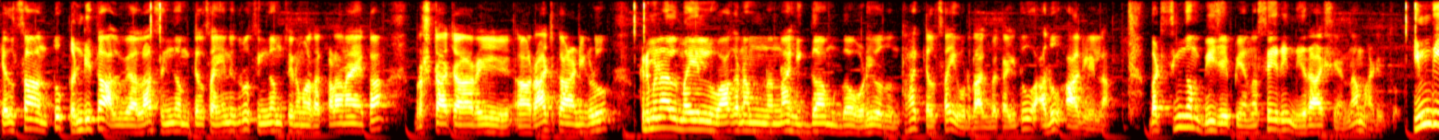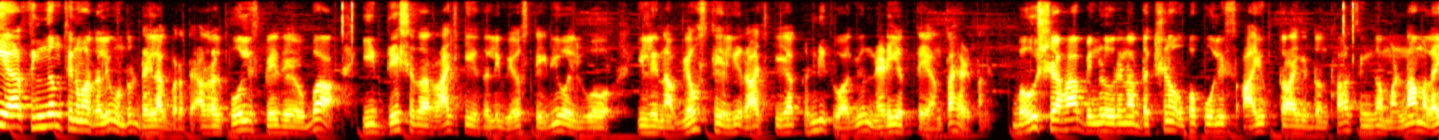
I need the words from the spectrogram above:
ಕೆಲಸ ಅಂತೂ ಖಂಡಿತ ಅಲ್ವೇ ಅಲ್ಲ. ಸಿಂಗಮ್ ಕೆಲಸ ಏನಿದ್ರು, ಸಿಂಗಮ್ ಸಿನಿಮಾದ ಖಳನಾಯಕ, ಭ್ರಷ್ಟಾಚಾರಿ ರಾಜಕಾರಣಿಗಳು, ಕ್ರಿಮಿನಲ್ ಮೈಲ್ ವಾಗನಂನನ್ನು ಹಿಗ್ಗಾಮುಗ್ಗ ಹೊಡೆಯೋದಂತಹ ಕೆಲಸ ಇವ್ರದ್ದಾಗಬೇಕಾಗಿತ್ತು. ಅದು ಆಗಲಿಲ್ಲ. ಬಟ್ ಸಿಂಗಮ್ ಬಿ ಜೆ ಪಿಯನ್ನು ಸೇರಿ ನಿರಾಶೆಯನ್ನು ಮಾಡಿದ್ದು. ಹಿಂದಿಯ ಸಿಂಗಮ್ ಸಿನಿಮಾದಲ್ಲಿ ಒಂದು ಡೈಲಾಗ್ ಬರುತ್ತೆ. ಅದರಲ್ಲಿ ಪೊಲೀಸ್ ಪೇದೆಯೊಬ್ಬ ಈ ದೇಶದ ರಾಜಕೀಯದಲ್ಲಿ ವ್ಯವಸ್ಥೆ ಇದೆಯೋ ಇಲ್ವೋ, ಇಲ್ಲಿನ ವ್ಯವಸ್ಥೆಯಲ್ಲಿ ರಾಜಕೀಯ ಖಂಡಿತವಾಗಿಯೂ ನಡೆಯುತ್ತೆ ಅಂತ ಬಹುಶಃ ಬೆಂಗಳೂರಿನ ದಕ್ಷಿಣ ಉಪ ಪೊಲೀಸ್ ಆಯುಕ್ತರಾಗಿದ್ದಂತಹ ಸಿಂಗಂ ಅಣ್ಣಾಮಲೈ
